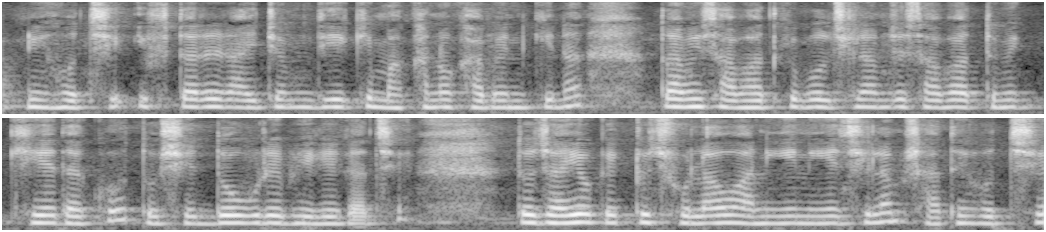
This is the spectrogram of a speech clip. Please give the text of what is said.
আপনি হচ্ছে ইফতারের আইটেম দিয়ে কি মাখানো খাবেন কি না? তো আমি সাভাতকে বলছিলাম যে, সাভাত, তুমি খেয়ে দেখো, তো সে দৌড়ে ভেঙে গেছে। তো যাই হোক, একটু ছোলাও আনিয়ে নিয়েছিলাম, সাথে হচ্ছে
